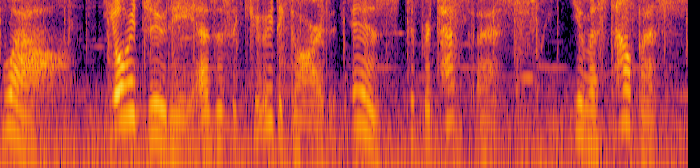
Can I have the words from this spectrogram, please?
Well, your duty as a security guard is to protect us. You must help us.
